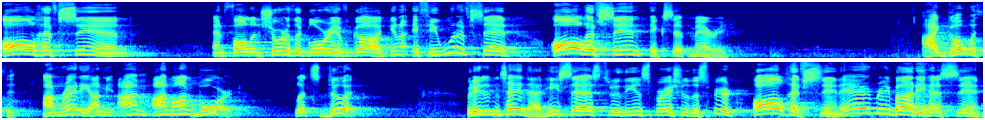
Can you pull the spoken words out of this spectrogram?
all have sinned and fallen short of the glory of God. You know, if he would have said, all have sinned except Mary, I'd go with it. I'm ready, I'm, I'm, I'm on board. Let's do it. But he didn't say that. He says through the inspiration of the Spirit, all have sinned, everybody has sinned.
